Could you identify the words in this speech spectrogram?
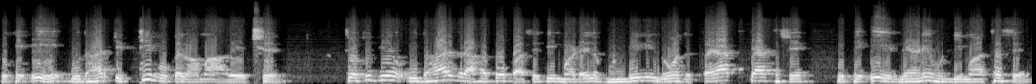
તો કે એ ઉધાર ચિઠ્ઠી મોકલવામાં આવે છે. ચોથું જે ઉધાર ગ્રાહકો પાસેથી મળેલ હુંડીની નોંધ કયા, ક્યાં થશે? તો એ લેણી હુંડીમાં થશે.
